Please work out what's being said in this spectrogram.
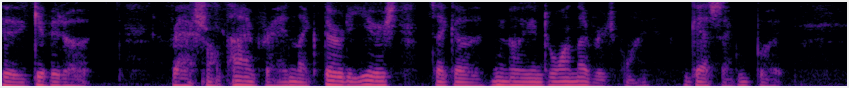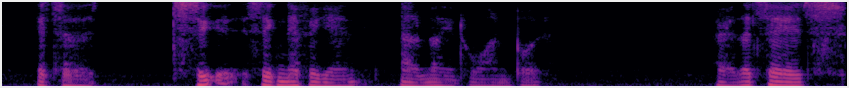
to give it a rational time frame, like 30 years, it's like a million to one leverage point. I'm guessing, but it's a significant, not a million to one, but all right, let's say it's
